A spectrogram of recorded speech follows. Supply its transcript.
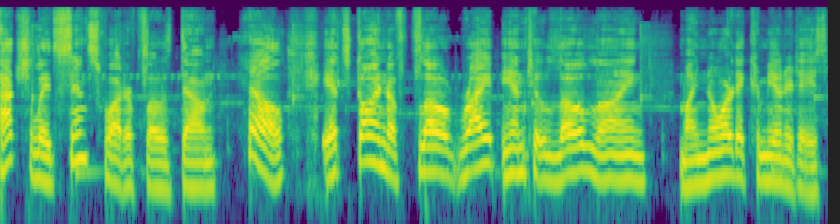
Actually, since water flows downhill, it's going to flow right into low lying minority communities,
